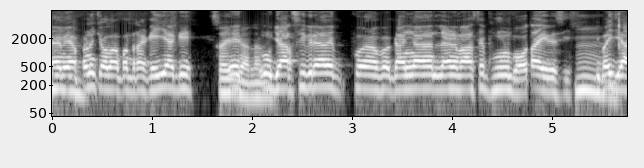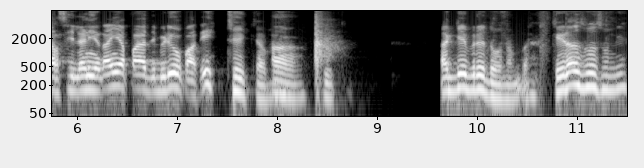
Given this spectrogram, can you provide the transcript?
ਐਵੇਂ ਆਪਾਂ ਨੂੰ 14 15 ਕਹੀ ਅੱਗੇ ਸਹੀ ਗੱਲ ਆ। ਜਰਸੀ ਵੀਰਾਂ ਦੇ ਗਾਂਗਾਂ ਲੈਣ ਵਾਸਤੇ ਫੋਨ ਬਹੁਤ ਆਏ ਵੇ ਸੀ। ਕਿ ਬਾਈ ਜਰਸੀ ਲੈਣੀ ਆ ਤਾਂ ਹੀ ਆਪਾਂ ਅੱਜ ਵੀਡੀਓ ਪਾਤੀ ਠੀਕ ਆ ਹਾਂ। ਠੀਕ। ਅੱਗੇ ਵੀਰੇ ਦੋ ਨੰਬਰ। ਕਿਹੜਾ ਸੂਆ ਸੁਣੀਏ?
